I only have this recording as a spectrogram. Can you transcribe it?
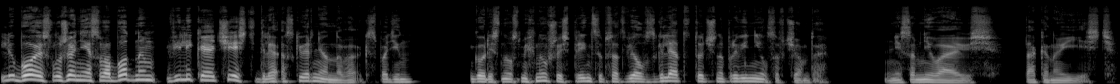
Любое служение свободным — великая честь для оскверненного, господин». Горестно усмехнувшись, принцепс отвел взгляд, точно провинился в чем-то. «Не сомневаюсь, так оно и есть.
